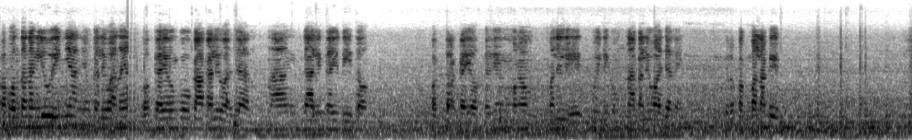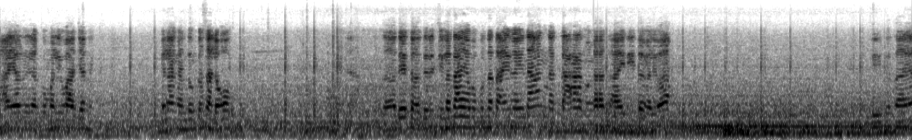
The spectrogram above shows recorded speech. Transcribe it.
papunta ng UIN yan, yung kaliwa na yan. Huwag kayong kakaliwa dyan, nang galing kayo dito. Pag truck kayo. Kasi yung mga maliliit, pwede kong nakaliwa dyan eh. Pero pag malaki, ayaw nila kumaliwa dyan eh. Kailangan doon ka sa loob. So dito, diretso lang tayo. Papunta tayo ngayon ng nagtahan. Mga tayo dito, kaliwa. Dito tayo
